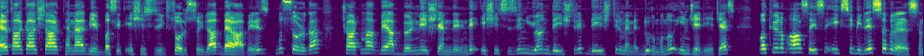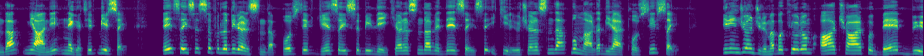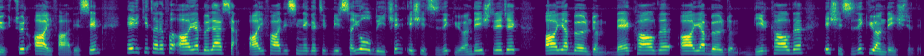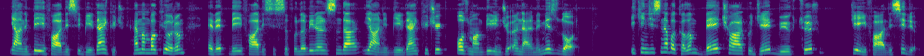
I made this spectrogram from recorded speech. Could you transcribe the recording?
Evet arkadaşlar temel bir basit eşitsizlik sorusuyla beraberiz. Bu soruda çarpma veya bölme işlemlerinde eşitsizliğin yön değiştirip değiştirmeme durumunu inceleyeceğiz. Bakıyorum A sayısı eksi 1 ile 0 arasında yani negatif bir sayı. B sayısı 0 ile 1 arasında pozitif, C sayısı 1 ile 2 arasında ve D sayısı 2 ile 3 arasında bunlar da birer pozitif sayı. Birinci öncülüme bakıyorum. A çarpı B büyüktür A ifadesi. Her iki tarafı A'ya bölersem A ifadesi negatif bir sayı olduğu için eşitsizlik yön değiştirecek. A'ya böldüm B kaldı. A'ya böldüm 1 kaldı. Eşitsizlik yön değiştirdi. Yani B ifadesi birden küçük. Hemen bakıyorum. Evet B ifadesi 0 ile 1 arasında yani birden küçük. O zaman birinci önermemiz doğru. İkincisine bakalım. B çarpı C büyüktür C ifadesi diyor.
